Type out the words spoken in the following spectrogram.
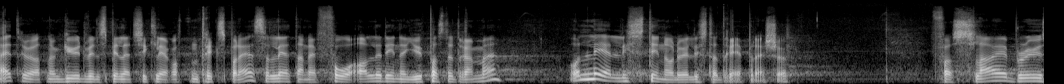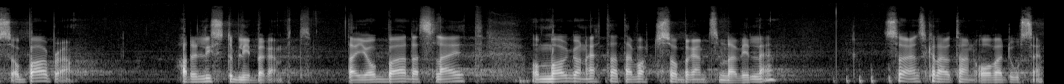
Jeg tror at Når Gud vil spille et skikkelig råttent triks på deg, så let han deg få alle dine djupeste drømmer, og le lystig når du har lyst til å drepe deg sjøl. For Sly, Bruce og Barbara hadde lyst til å bli berømt. De jobba, de sleit, og morgenen etter at de ble så berømt som de ville, så ønska de å ta en overdose.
